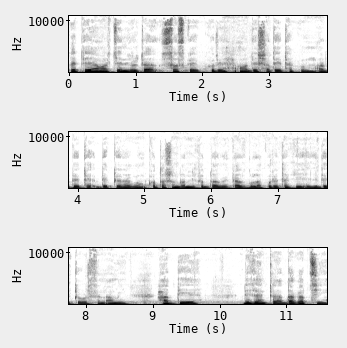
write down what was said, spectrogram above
পেতে আমার চ্যানেলটা সাবস্ক্রাইব করে আমাদের সাথেই থাকুন। আর দেখতে- থাকুন কত সুন্দর নিখুঁতভাবে কাজগুলো করে থাকি। এই যে দেখতে পাচ্ছেন, আমি হাত দিয়ে ডিজাইনটা দাগাচ্ছি।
